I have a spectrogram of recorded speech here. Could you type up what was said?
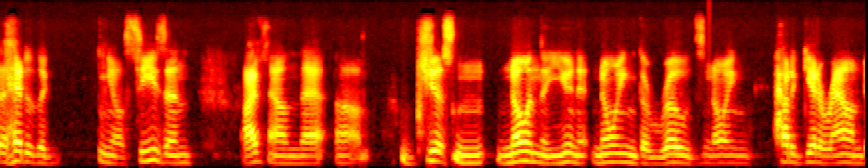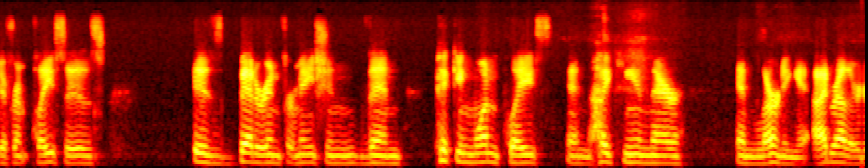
ahead of the you know season, I've found that um, just n- knowing the unit, knowing the roads, knowing how to get around different places is better information than picking one place and hiking in there and learning it. I'd rather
